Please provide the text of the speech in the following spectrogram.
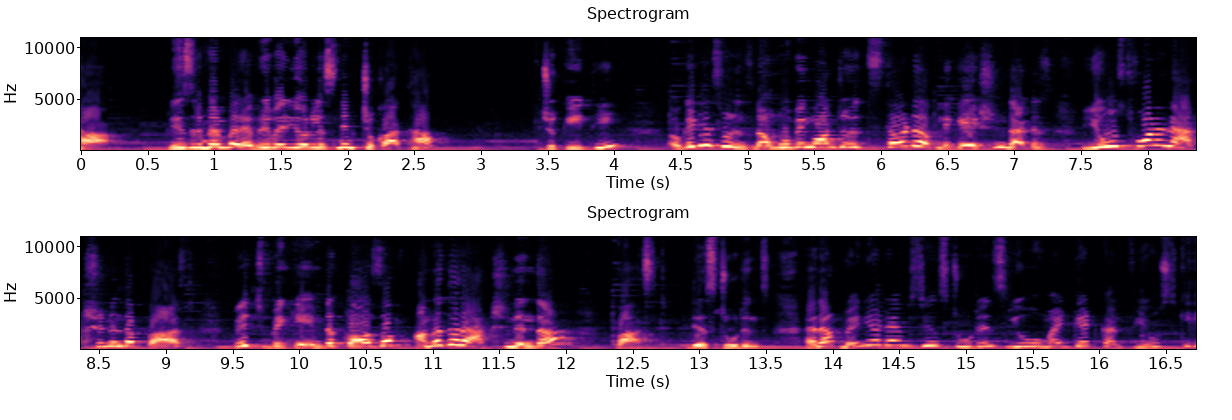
था please remember everywhere you are listening चुका था चुकी थी okay dear students now moving on to its third application that is used for an action in the past which became the cause of another action in the past, dear students. है ना? A times, dear students, you might get confused कि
